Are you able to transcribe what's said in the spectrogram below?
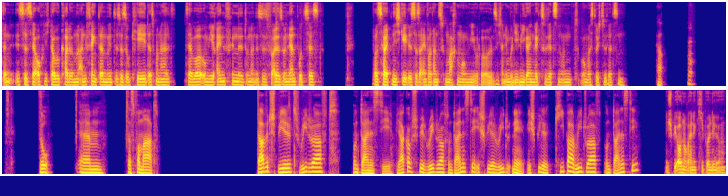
dann ist es ja auch, ich glaube, gerade wenn man anfängt damit, ist es okay, dass man halt selber irgendwie reinfindet und dann ist es für alle so ein Lernprozess. Was halt nicht geht, ist das einfach dann zu machen irgendwie oder sich dann über die Liga hinwegzusetzen und irgendwas durchzusetzen. So, ähm, das Format. David spielt Redraft und Dynasty. Jakob spielt Redraft und Dynasty. Ich spiele Red nee, ich spiele Keeper, Redraft und Dynasty. Ich spiele auch noch eine Keeper-Liga.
